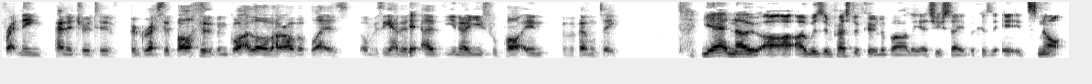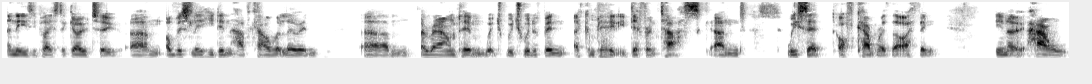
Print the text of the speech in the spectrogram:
threatening, penetrative, progressive passes than quite a lot of our other players. Obviously, had a, a you know useful part in for the penalty. Yeah, no, I, I, was impressed with Koulibaly, as you say, because it, it's not an easy place to go to. Um, obviously, he didn't have Calvert Lewin um, around him, which which would have been a completely different task. And we said off camera that I think, you know, how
